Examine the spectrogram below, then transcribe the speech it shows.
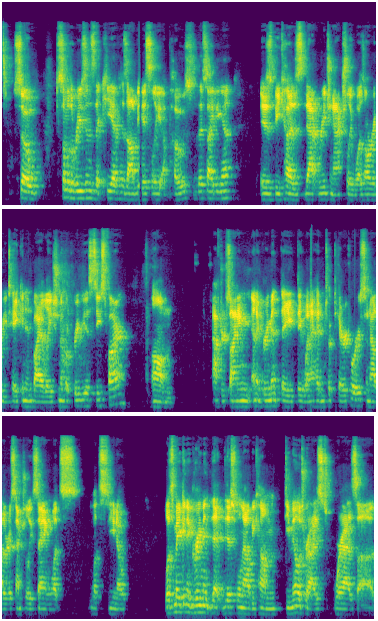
so some of the reasons that Kiev has obviously opposed this idea is because that region actually was already taken in violation of a previous ceasefire. Um, after signing an agreement, they they went ahead and took territory. So now they're essentially saying, let's let's you know, let's make an agreement that this will now become demilitarized. Whereas uh,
